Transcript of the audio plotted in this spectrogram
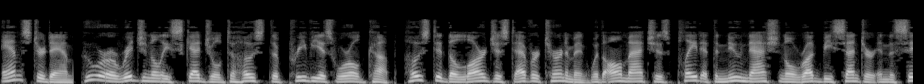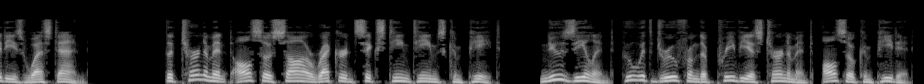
Amsterdam, who were originally scheduled to host the previous World Cup, hosted the largest ever tournament with all matches played at the new National Rugby Centre in the city's West End. The tournament also saw a record 16 teams compete. New Zealand, who withdrew from the previous tournament, also competed.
